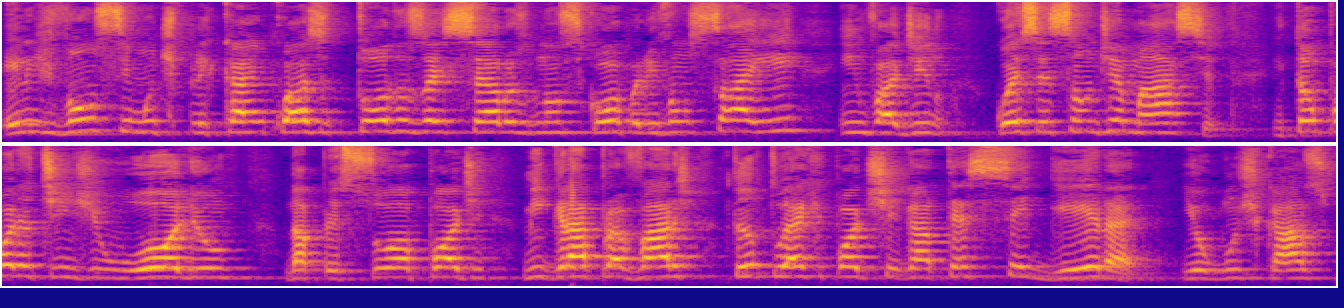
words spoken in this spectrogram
Eles vão se multiplicar em quase todas as células do nosso corpo, eles vão sair invadindo, com exceção de hemácia. Então pode atingir o olho da pessoa, pode migrar para vários, tanto é que pode chegar até cegueira em alguns casos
